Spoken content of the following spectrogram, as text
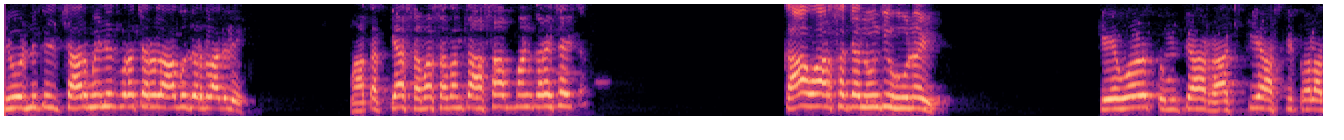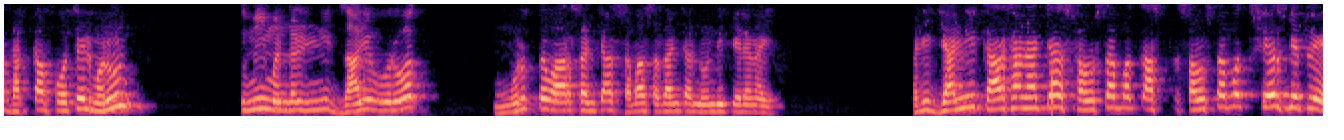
निवडणुकीचे चार महिनेच प्रचाराला अगोदर लागले. मग आता त्या सभासदांचा असा अपमान करायचा आहे का? का वारसाच्या नोंदी होऊ नये? केवळ तुमच्या राजकीय अस्तित्वाला धक्का पोचेल म्हणून तुम्ही मंडळींनी जाणीवपूर्वक मृत वारसांच्या सभासदांच्या नोंदी केल्या नाहीत. म्हणजे ज्यांनी कारखान्याच्या संस्थापक संस्थापक शेअर्स घेतले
